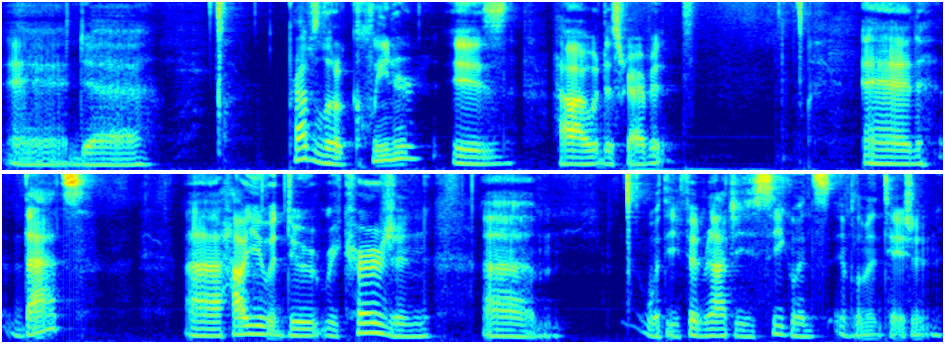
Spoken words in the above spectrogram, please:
and uh, perhaps a little cleaner is how I would describe it. And that's uh, how you would do recursion um, with the Fibonacci sequence implementation.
